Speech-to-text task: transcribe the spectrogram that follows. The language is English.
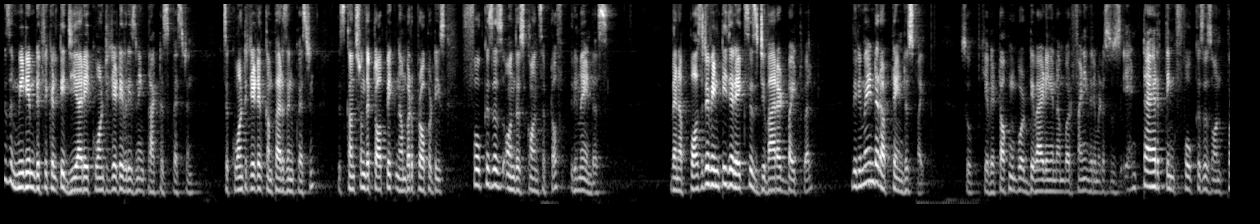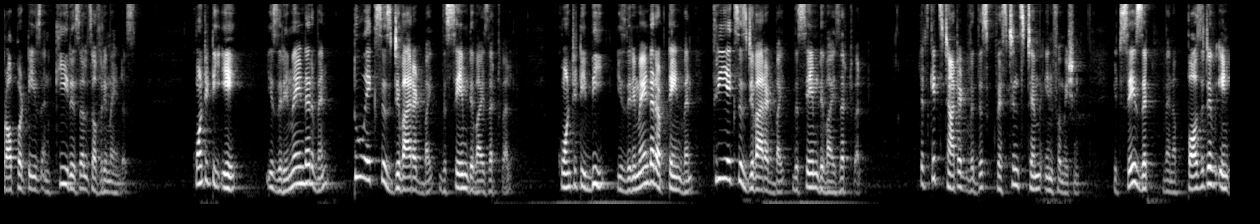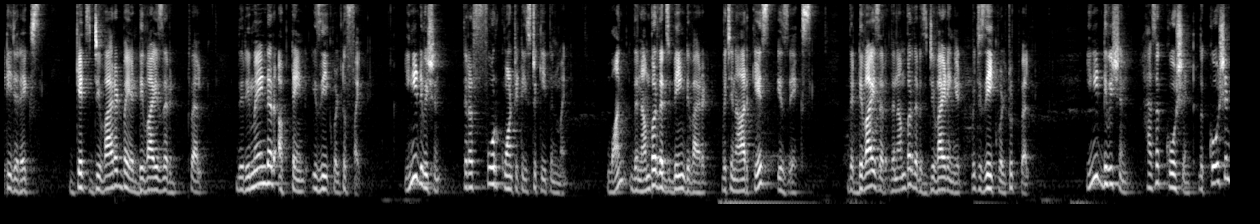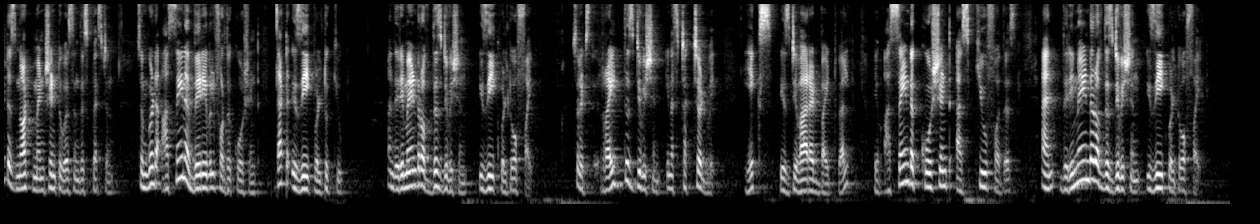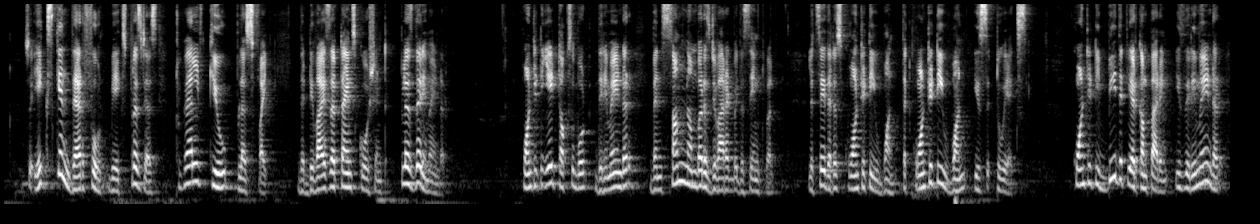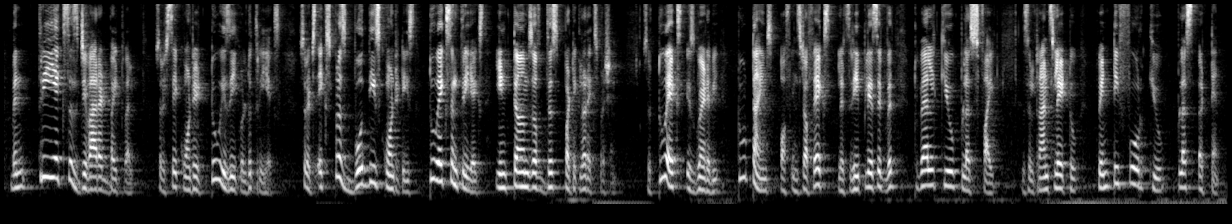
This is a medium difficulty GRE quantitative reasoning practice question. It's a quantitative comparison question. This comes from the topic number properties, focuses on this concept of remainders. When a positive integer x is divided by 12, the remainder obtained is 5. So here we're talking about dividing a number, finding the remainder. So this entire thing focuses on properties and key results of remainders. Quantity A is the remainder when 2x is divided by the same divisor 12. Quantity B is the remainder obtained when 3x is divided by the same divisor 12. Let's get started with this question stem information. It says that when a positive integer x gets divided by a divisor 12, the remainder obtained is equal to 5. In Any division, there are four quantities to keep in mind. One, the number that's being divided, which in our case is x. The divisor, the number that is dividing it, which is equal to 12. Any division has a quotient. The quotient is not mentioned to us in this question. So I'm going to assign a variable for the quotient that is equal to q. And the remainder of this division is equal to a 5. So let's write this division in a structured way. x is divided by 12. We have assigned a quotient as q for this. And the remainder of this division is equal to a 5. So x can therefore be expressed as 12q plus 5. The divisor times quotient plus the remainder. Quantity A talks about the remainder when some number is divided by the same 12. Let's say that is quantity 1. That quantity 1 is 2x. Quantity B that we are comparing is the remainder when 3x is divided by 12. So let's say quantity 2 is equal to 3x. So let's express both these quantities 2x and 3x in terms of this particular expression. So 2x is going to be 2 times of instead of x, let's replace it with 12q plus 5. This will translate to 24q plus a 10.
